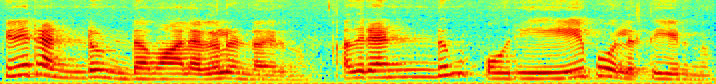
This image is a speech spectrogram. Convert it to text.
പിന്നെ രണ്ട് ഉണ്ടമാലകൾ ഉണ്ടായിരുന്നു. അത് രണ്ടും ഒരേപോലത്തെയായിരുന്നു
